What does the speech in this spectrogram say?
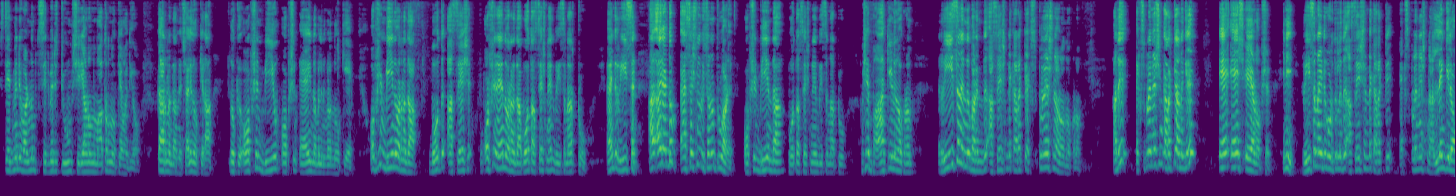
സ്റ്റേറ്റ്മെന്റ് വണ്ണും സ്റ്റേറ്റ്മെന്റ് ടൂവും ശരിയാണോ എന്ന് മാത്രം നോക്കിയാൽ മതിയോ? കാരണം എന്താണെന്ന് വെച്ചാൽ നോക്കിയടാ നോക്ക് ഓപ്ഷൻ ബിയും ഓപ്ഷൻ എയും തമ്മിൽ നിങ്ങൾ നോക്കിയേ. ഓപ്ഷൻ ബി എന്ന് പറഞ്ഞതാ ബോത്ത് അസേഷൻ ഓപ്ഷൻ എ എന്ന് പറഞ്ഞതാ both assertion and reason are true and reason അത് രണ്ടും അസേഷനും റീസണും ട്രൂ ആണ്. ഓപ്ഷൻ ബി എന്താ? Both assertion and reason are true പക്ഷേ ബാക്കിയുള്ള നോക്കണം. റീസൺ എന്ന് പറയുന്നത് അസേഷന്റെ കറക്റ്റ് എക്സ്പ്ലനേഷൻ ആണോ നോക്കണം. അത് എക്സ്പ്ലനേഷൻ കറക്റ്റ് ആണെങ്കിൽ എ എ ആണ് ഓപ്ഷൻ ഇനി റീസൺ ആയിട്ട് കൊടുത്തുള്ളത് അസേഷന്റെ കറക്റ്റ് എക്സ്പ്ലനേഷൻ അല്ലെങ്കിലോ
